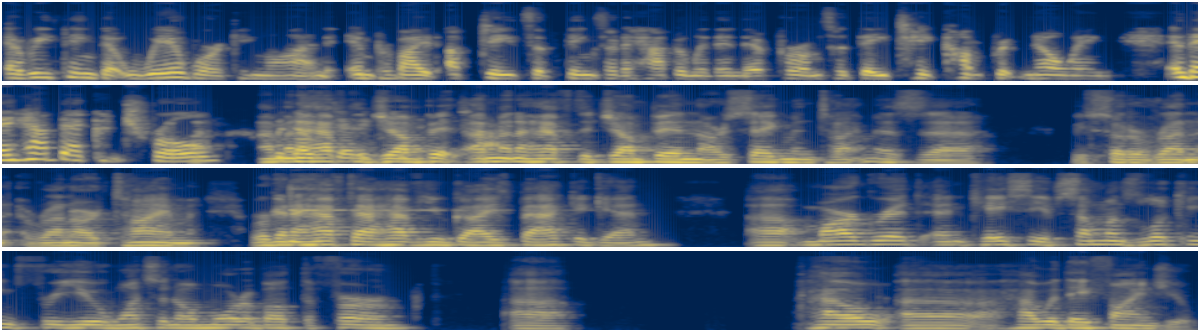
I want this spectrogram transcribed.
everything that we're working on and provide updates of things that have happened within their firm so they take comfort knowing. And they have that control i'm gonna have to jump in i'm gonna have to jump in our segment time as uh, we sort of run run our time. We're gonna have to have you guys back again. Uh, margaret and casey if someone's looking for you wants to know more about the firm uh, how uh, how would they find you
